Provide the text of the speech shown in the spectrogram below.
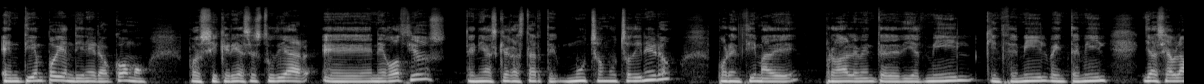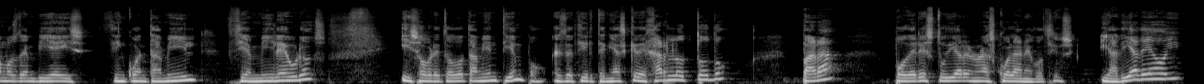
En tiempo y en dinero. ¿Cómo? Pues si querías estudiar eh, negocios, tenías que gastarte mucho, mucho dinero por encima de probablemente de 10.000, 15.000, 20.000. Ya si hablamos de MBAs, 50.000, 100.000 euros y sobre todo también tiempo. Es decir, tenías que dejarlo todo para poder estudiar en una escuela de negocios. Y a día de hoy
